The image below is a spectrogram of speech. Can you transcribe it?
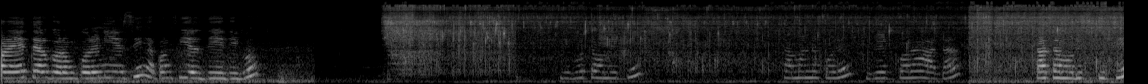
কড়াইয়ে তেল গরম করে নিয়েছি, এখন পেঁয়াজ দিয়ে দিব। দিব টমেটো, সামান্য করে গ্রেট করা আদা, কাঁচামরিচ কুচি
